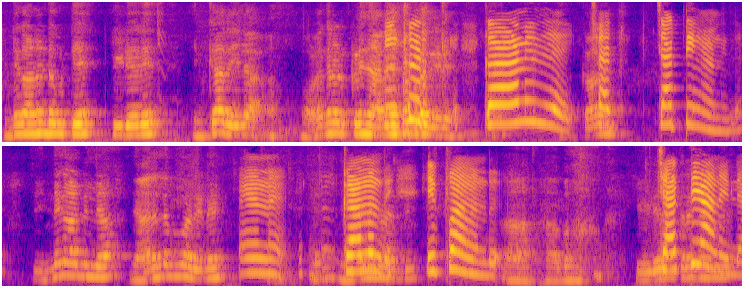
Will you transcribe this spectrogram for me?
പിന്നെ കാണുന്നുണ്ടോ കുട്ടിയെ? വീഡിയോയിൽ എനിക്കറിയില്ല. കാണില്ലേ? ചട്ടി കാണില്ല? കാണില്ല. ഞാനല്ല പറയണേ? ആണ്. കാണുന്നുണ്ട്. ഇപ്പൊ കാണുന്നുണ്ട്. ആ അപ്പൊ വീഡിയോ ചട്ടി കാണില്ല.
